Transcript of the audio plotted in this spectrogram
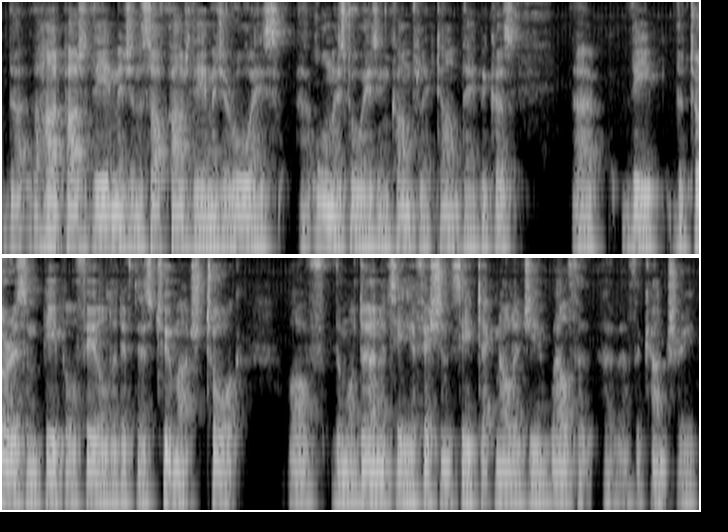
the, the hard part of the image and the soft part of the image are always uh, almost always in conflict, aren't they? Because uh, the the tourism people feel that if there's too much talk of the modernity, efficiency, technology, and wealth of, of the country,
